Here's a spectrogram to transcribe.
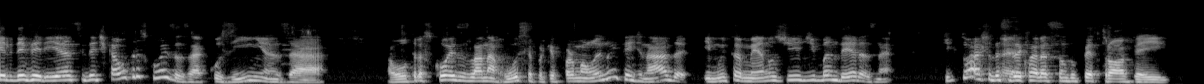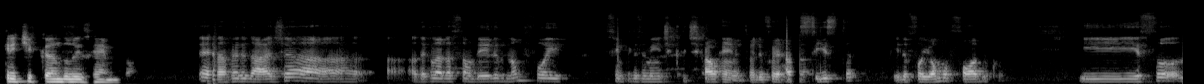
ele deveria se dedicar a outras coisas, a cozinhas, a, a outras coisas lá na Rússia, porque Fórmula 1 ele não entende nada, e muito menos de, de bandeiras, né? O que, que, tu acha dessa é. declaração do Petrov aí, criticando o Lewis Hamilton? É, na verdade, a, a declaração dele não foi simplesmente criticar o Hamilton. Ele foi racista, ele foi homofóbico, e isso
